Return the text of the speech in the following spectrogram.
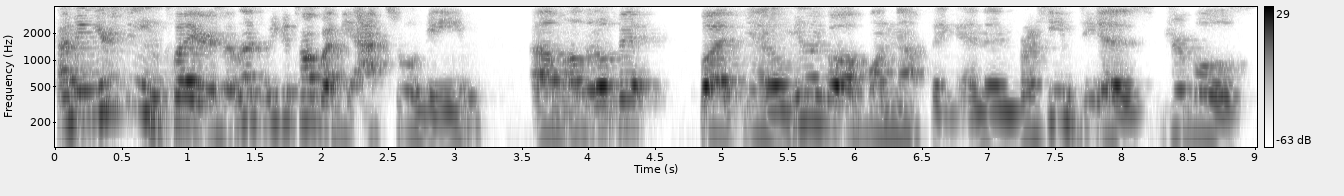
I mean, you're seeing players, unless we could talk about the actual game um, a little bit, but you know, Milan go up one nothing, and then Brahim Diaz dribbles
